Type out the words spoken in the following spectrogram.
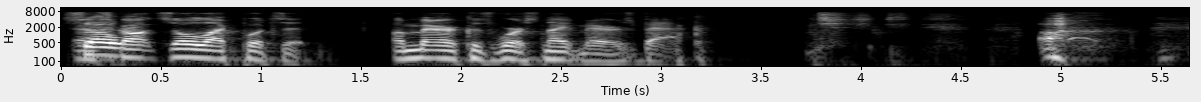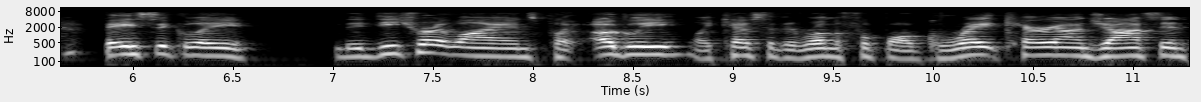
So As Scott Zolak puts it, America's worst nightmare is back. uh, basically, the Detroit Lions play ugly. Like Kev said, they run the football great. Kerryon Johnson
